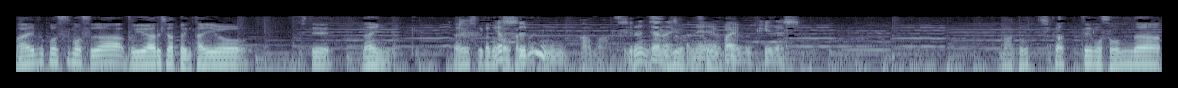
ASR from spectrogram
バイブコスモスは VR チャットに対応してないんだっけ？対応してるかいや、どうかわかんない。するん、あ、まあ、するんじゃないですかね、バイブ系だし。まあ、どっちかってもそんな、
